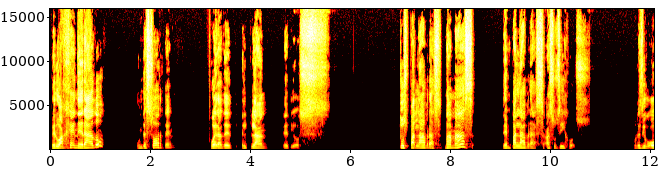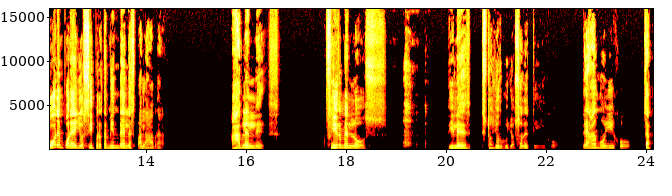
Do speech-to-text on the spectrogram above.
pero ha generado un desorden fuera del plan de Dios. Tus palabras, mamás, den palabras a sus hijos. Como les digo, oren por ellos, sí, pero también denles palabra. Háblenles, fírmenlos. Diles, estoy orgulloso de ti, hijo. Te amo, hijo. O sea,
